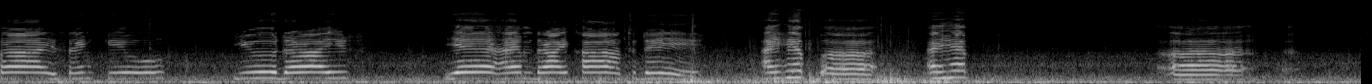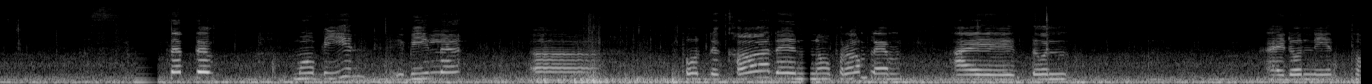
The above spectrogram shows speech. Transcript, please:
fine. Thank you. Drive? Yeah, I am dry car today. I have uh, I have uh, mobile bill uh, put the car then no problem. I don't I don't need to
